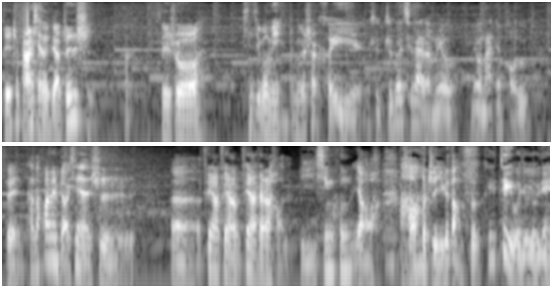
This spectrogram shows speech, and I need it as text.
对，这反而显得比较真实啊，所以说。星际公民这么个事儿，可以是值得期待的，没有没有拿钱跑路。对它的画面表现是，呃，非常非常非常非常好的，比星空要好不止一个档次。嘿，这我就有点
